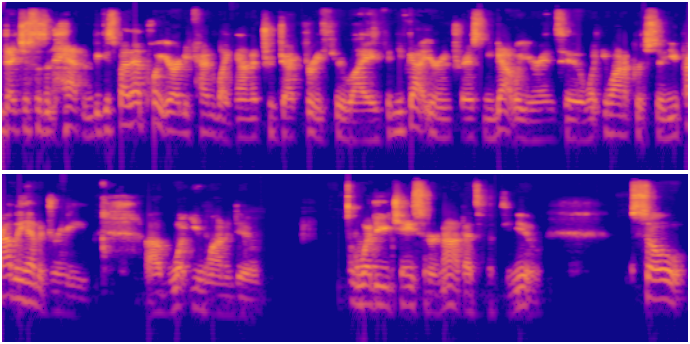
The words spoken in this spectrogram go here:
that just doesn't happen because by that point you're already kind of like on a trajectory through life and you've got your interests and you got what you're into, what you want to pursue. You probably have a dream of what you want to do. Whether you chase it or not, that's up to you. So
